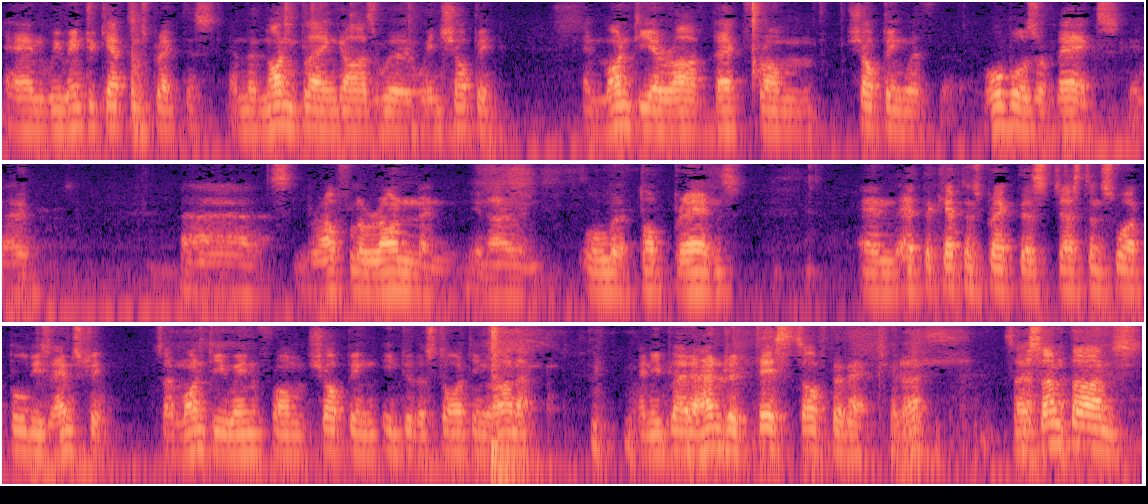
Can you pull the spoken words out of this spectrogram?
And we went to captain's practice, and the non playing guys were went shopping. And Monty arrived back from shopping with wobbles of bags, you know, uh, Ralph Lauren and, you know, and all the top brands. And at the captain's practice, Justin Swart pulled his hamstring. So Monty went from shopping into the starting lineup and he played 100 tests after that, you know. So sometimes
